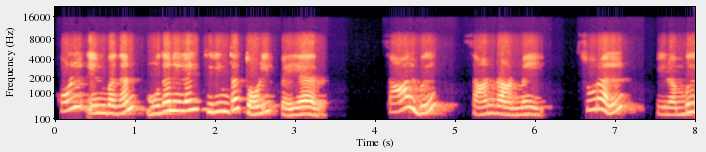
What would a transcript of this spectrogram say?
கொள் என்பதன் முதநிலை திரிந்த தொழிற்பெயர் சால்பு சான்றாண்மை. சுரல் பிரம்பு.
